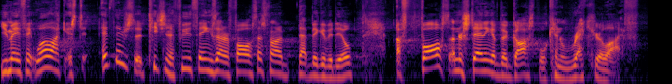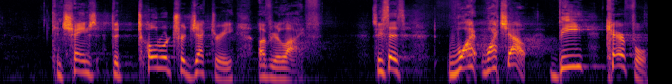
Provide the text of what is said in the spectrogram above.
you may think, well, like, if they're teaching a few things that are false, that's not that big of a deal. A false understanding of the gospel can wreck your life, can change the total trajectory of your life. So he says, watch out, be careful.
